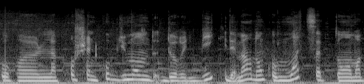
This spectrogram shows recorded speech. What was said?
pour euh, la prochaine Coupe du Monde de rugby qui démarre donc au mois de septembre.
